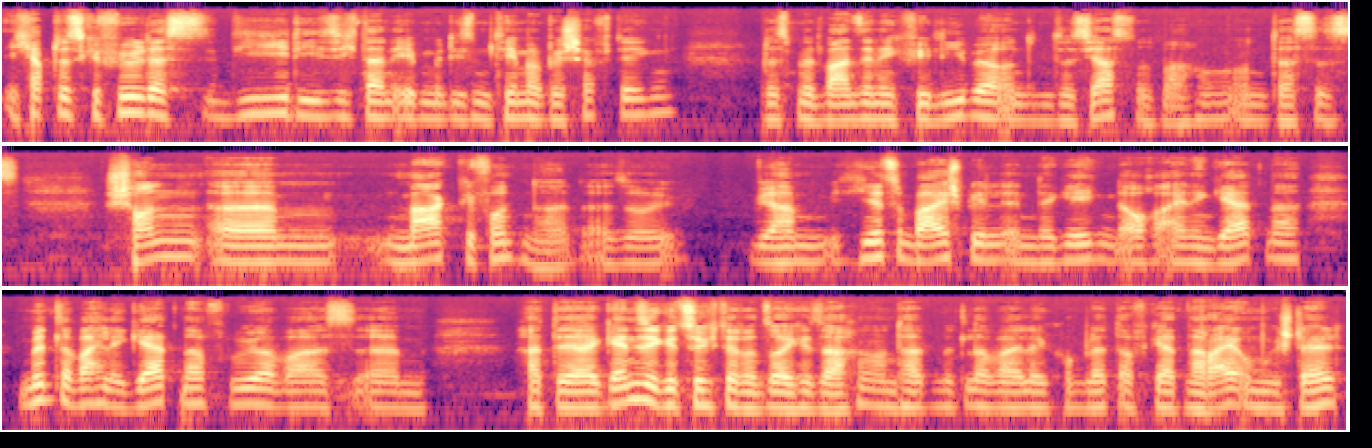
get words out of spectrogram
ich habe das Gefühl, dass die, die sich dann eben mit diesem Thema beschäftigen, das mit wahnsinnig viel Liebe und Enthusiasmus machen und dass es schon ähm, einen Markt gefunden hat. Also wir haben hier zum Beispiel in der Gegend auch einen Gärtner, mittlerweile Gärtner, früher war es, ähm, hat der Gänse gezüchtet und solche Sachen und hat mittlerweile komplett auf Gärtnerei umgestellt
